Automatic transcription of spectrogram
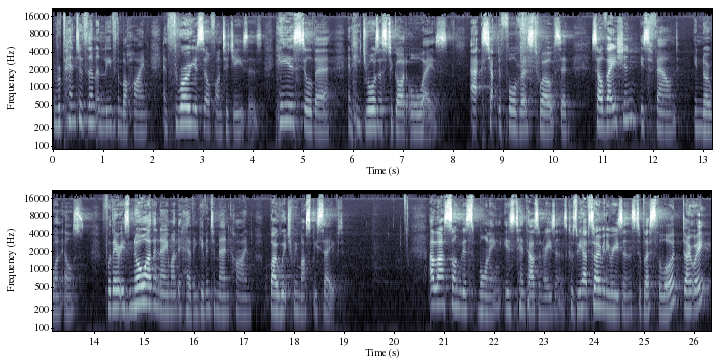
and repent of them and leave them behind and throw yourself onto Jesus. He is still there and He draws us to God always. Acts chapter 4, verse 12 said, Salvation is found in no one else, for there is no other name under heaven given to mankind by which we must be saved. Our last song this morning is 10,000 Reasons because we have so many reasons to bless the Lord, don't we?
